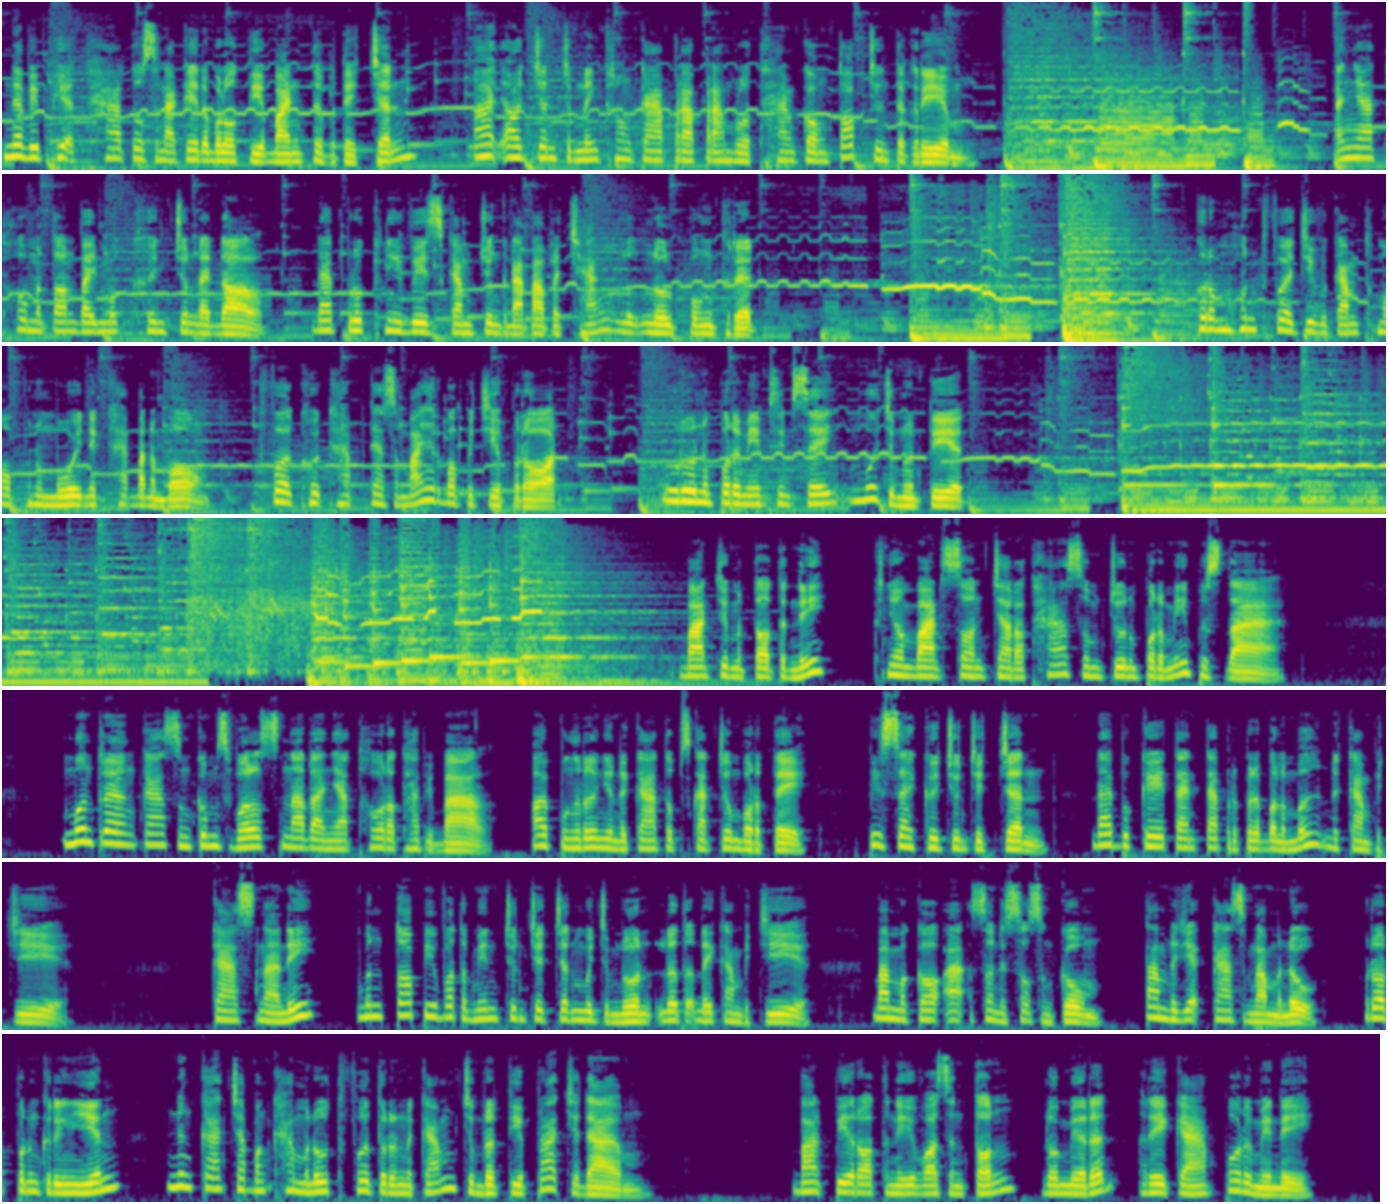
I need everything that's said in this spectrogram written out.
អ្នកវិភាគថាទស្សនកិច្ចរបស់លោកទាបាញ់ទៅប្រទេសចិនអាចឲ្យចិនចំណេញក្នុងការប្រើប្រាស់មូលដ្ឋានកងទ័ពជើងទឹករៀមអញ្ញាធមមិនតន់បៃមុខឃើញជនដែលដល់ដែលព្រោះគ្នាវាសកម្មជនគណបកប្រឆាំងលោកនុលពងត្រិតក្រុមហ៊ុនធ្វើអាជីវកម្មថ្មភ្នំមួយនៅខេត្តបាត់ដំបង ធ្វើខូចខាតផ្ទះសម្បែងរបស់ប្រជាពលរដ្ឋរួមនឹងព័ត៌មានផ្សេងៗមួយចំនួនទៀតបានជាបន្តទៅនេះខ្ញុំបាទសនចាររថាសូមជូនព័ត៌មានពិស្ដាមន្ត្រីអង្គការសង្គមស៊ីវិលស្នើដល់អាជ្ញាធររដ្ឋាភិបាលឲ្យពង្រឹងយន្តការទប់ស្កាត់ជនបរទេសពិសេសគឺជនជាតិចិនដែលពួកគេតែងតែប្រព្រឹត្តបទល្មើសនៅកម្ពុជា ការស្នើនេះ បន្ទាប់ពីវត្តមានជនជាតិចិនមួយចំនួនលើទឹកដីកម្ពុជាបានបង្កអសន្តិសុខសង្គមតាមរយៈការសម្លាប់មនុស្សរត់ពន្ធគ្រឿងញៀននិងការចាប់បង្ខំមនុស្សធ្វើទរណកម្មជំរិតទារប្រាក់ជាដើមបាទពីរដ្ឋធានីវ៉ាស៊ីនតោនលោកមេរិតរាយការណ៍ព័ត៌មាននេះ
